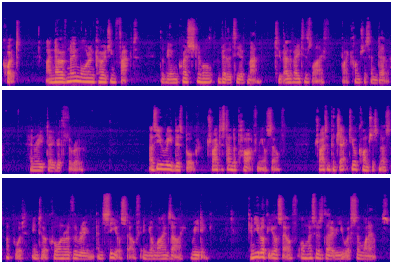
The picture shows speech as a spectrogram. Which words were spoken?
Quote I know of no more encouraging fact than the unquestionable ability of man to elevate his life by conscious endeavour. Henry David Thoreau. As you read this book, try to stand apart from yourself. Try to project your consciousness upward into a corner of the room and see yourself in your mind's eye, reading. Can you look at yourself almost as though you were someone else?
